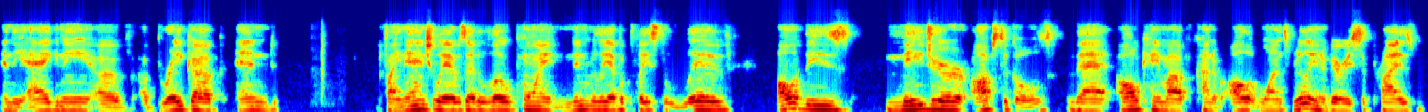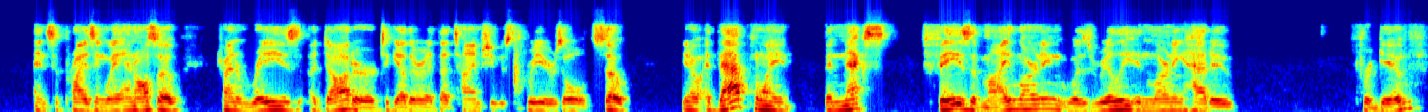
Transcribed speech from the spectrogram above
and the agony of a breakup and financially I was at a low point and didn't really have a place to live. All of these major obstacles that all came up kind of all at once, really in a very surprise and surprising way, and also trying to raise a daughter together. At that time, she was three years old. So, you know, at that point, the next phase of my learning was really in learning how to forgive,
